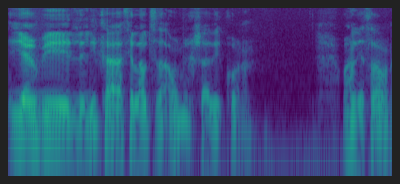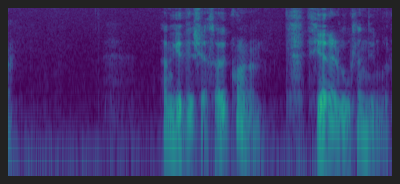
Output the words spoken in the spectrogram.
ég vil líka að þér láti það á mig, sagði konan. Og hann let það á hana. Þannig getið séð, sagði konan. Þér eru útlendingur.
